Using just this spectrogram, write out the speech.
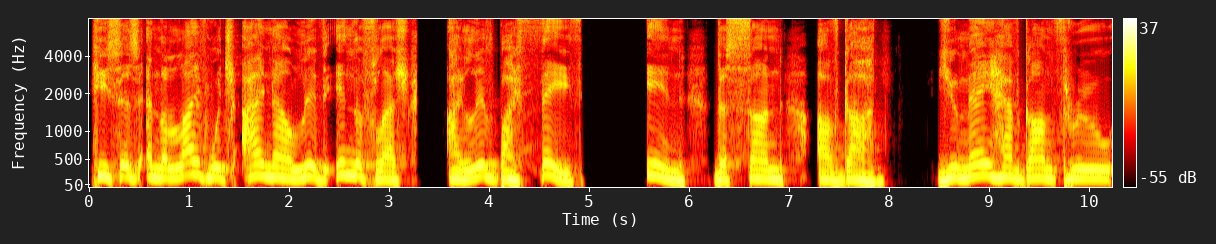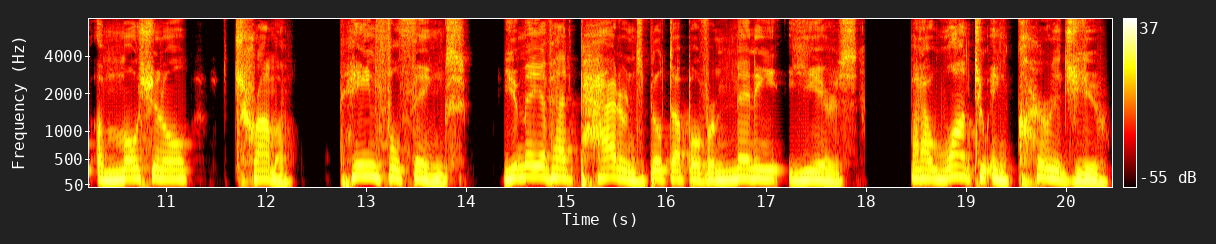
He says, and the life which I now live in the flesh, I live by faith in the Son of God. You may have gone through emotional trauma, painful things. You may have had patterns built up over many years, but I want to encourage you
